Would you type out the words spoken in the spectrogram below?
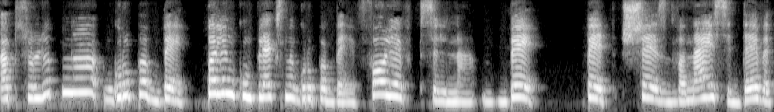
абсолютна група Б, пълен комплекс на група Б, фолия в киселина, Б, 5, 6, 12, 9,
